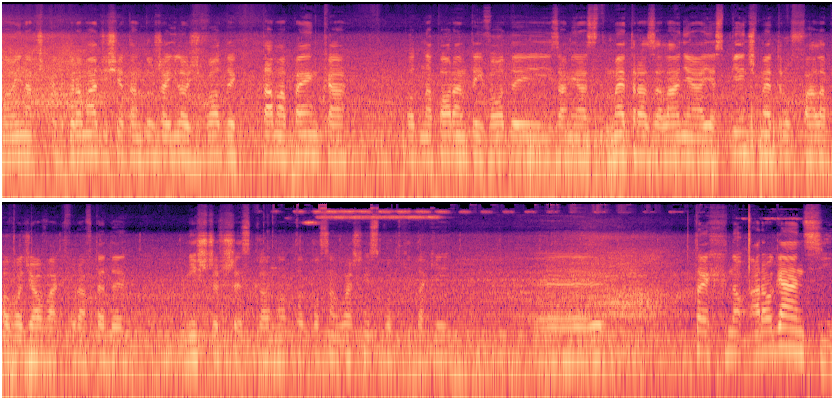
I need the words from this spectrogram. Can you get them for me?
no i na przykład gromadzi się tam duża ilość wody, tama pęka pod naporem tej wody i zamiast metra zalania jest 5 metrów fala powodziowa, która wtedy niszczy wszystko. No to, to są właśnie skutki takiej yy, technoarogancji,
